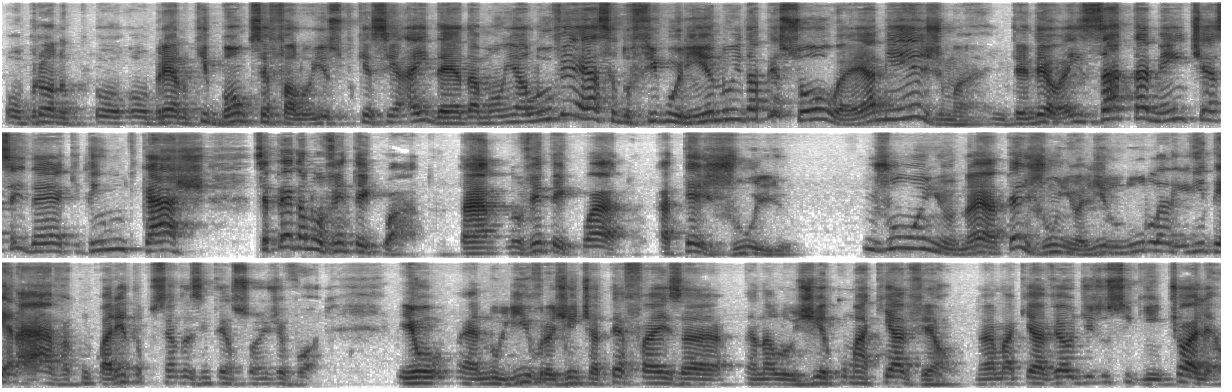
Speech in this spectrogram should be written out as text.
Ô, Bruno, ô, ô, Breno, que bom que você falou isso, porque assim, a ideia da mão e a luva é essa, do figurino e da pessoa, é a mesma, entendeu? É exatamente essa ideia, que tem um encaixe. Você pega 94, tá? 94 até julho, junho, né? Até junho ali, Lula liderava com 40% das intenções de voto. Eu, eh, no livro, a gente até faz a analogia com Maquiavel. Né? Maquiavel diz o seguinte: olha,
